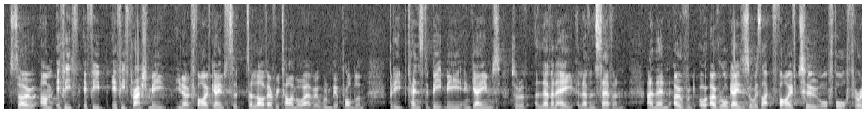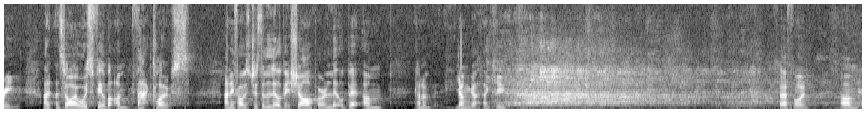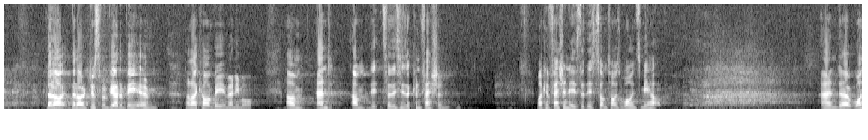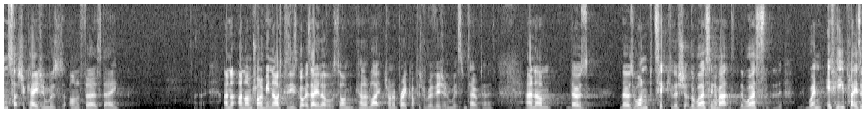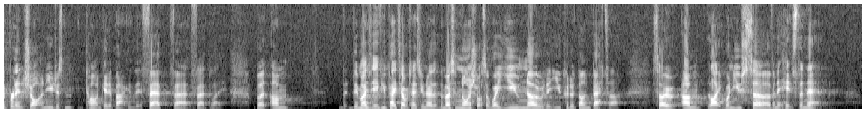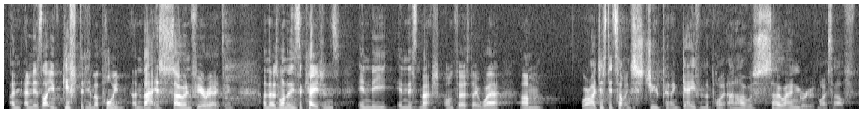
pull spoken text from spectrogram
So um, if, he, if, he, if he thrashed me, you know, five games to, to love every time or whatever, it wouldn't be a problem. But he tends to beat me in games sort of 11-8, 11-7. And then over, overall games, it's always like 5-2 or 4-3. And, and so I always feel that I'm that close. And if I was just a little bit sharper and a little bit um, kind of younger, thank you. Fair point. Um, then, I, then I just would be able to beat him. And I can't beat him anymore. Um, and um, th- so this is a confession. My confession is that this sometimes winds me up. and uh, one such occasion was on a Thursday. And, and I'm trying to be nice because he's got his A levels, so I'm kind of like trying to break up his revision with some table tennis. And um, there, was, there was one particular shot. The worst thing about the worst, when, if he plays a brilliant shot and you just can't get it back, fair, fair, fair play. But um, the, the most, if you play table tennis, you know that the most annoying shots are where you know that you could have done better. So, um, like when you serve and it hits the net, and, and it's like you've gifted him a point, and that is so infuriating. And there was one of these occasions in, the, in this match on Thursday where, um, where I just did something stupid and gave him the point, and I was so angry with myself.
